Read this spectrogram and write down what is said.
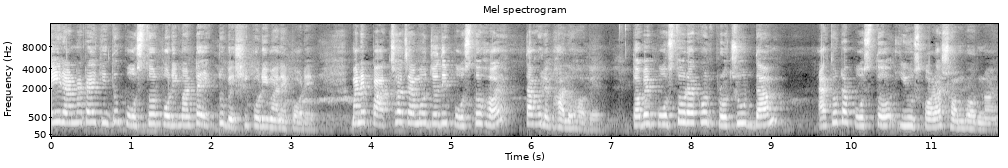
এই রান্নাটায় কিন্তু পোস্তর পরিমাণটা একটু বেশি পরিমাণে পড়ে। মানে পাঁচ ছ চামচ যদি পোস্ত হয়, তাহলে ভালো হবে। তবে পোস্তর এখন প্রচুর দাম, এতটা পোস্ত ইউজ করা সম্ভব নয়।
